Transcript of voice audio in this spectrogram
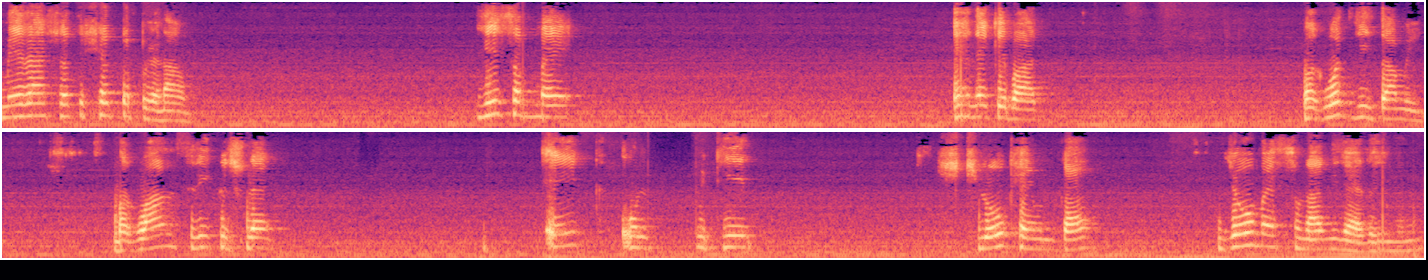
मेरा शत शत प्रणाम। ये सब मैं कहने के बाद भगवत गीता में भगवान श्री कृष्ण एक उनकी श्लोक है उनका, जो मैं सुनाने जा रही हूँ।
